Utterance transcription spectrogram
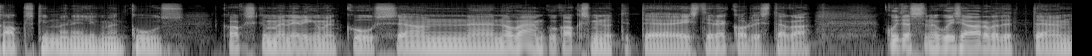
kakskümmend nelikümmend kuus. kakskümmend nelikümmend kuus, see on no vähem kui kaks minutit Eesti rekordist, aga kuidas sa nagu ise arvad, et äh,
